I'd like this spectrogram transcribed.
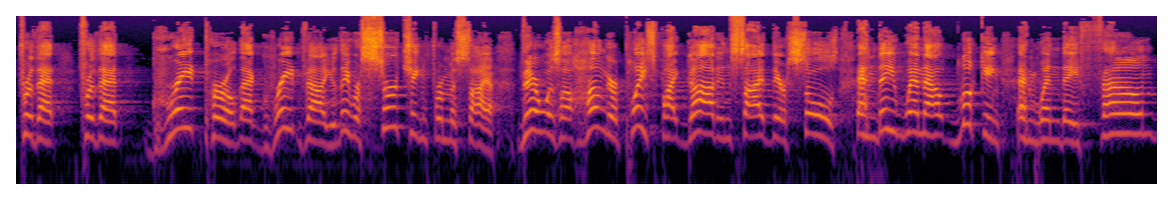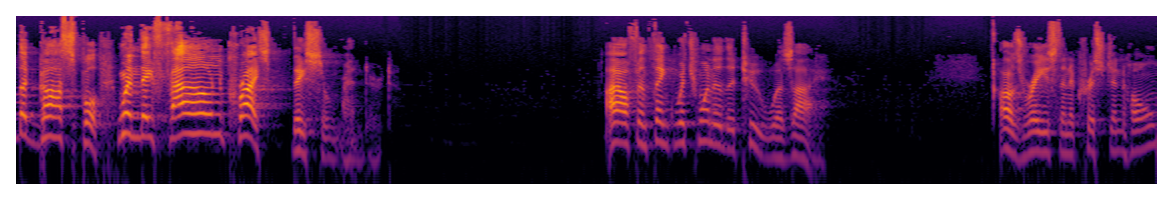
for that, for that great pearl, that great value. They were searching for Messiah. There was a hunger placed by God inside their souls, and they went out looking. And when they found the gospel, when they found Christ, they surrendered. I often think, which one of the two was I? I was raised in a Christian home,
